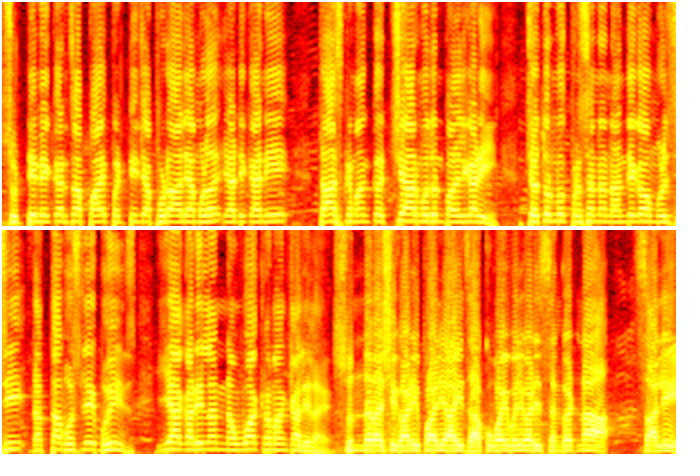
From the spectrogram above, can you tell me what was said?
सुट्टी मेकरचा पाय पट्टीच्या पुढं आल्यामुळं या ठिकाणी तास क्रमांक चार मधून पळाली गाडी. चतुर्मुख प्रसन्न नांदेगाव मुळशी दत्ता भोसले भुईंज या गाडीला नववा क्रमांक आलेला आहे. सुंदर अशी गाडी पाहिली. आई झाकुबाई बैलगाडी संघटना चाले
